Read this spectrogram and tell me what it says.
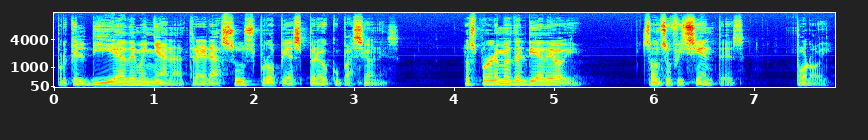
porque el día de mañana traerá sus propias preocupaciones. Los problemas del día de hoy son suficientes por hoy.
